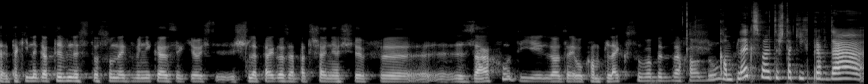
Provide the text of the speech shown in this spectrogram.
y, taki negatywny stosunek wynika z jakiegoś ślepego zapatrzenia się w y, Zachód i rodzaju kompleksu wobec Zachodu? Kompleksu, ale też takich, prawda,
